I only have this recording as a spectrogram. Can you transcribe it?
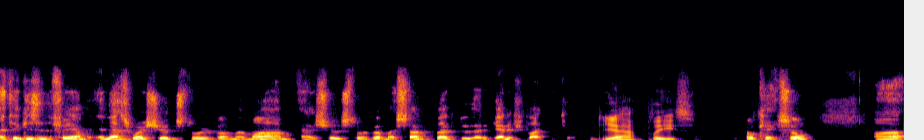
I think is in the family, and that's why I shared the story about my mom. And I shared the story about my son. I'm glad to do that again if you'd like me to. Yeah, please. Okay, so uh,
